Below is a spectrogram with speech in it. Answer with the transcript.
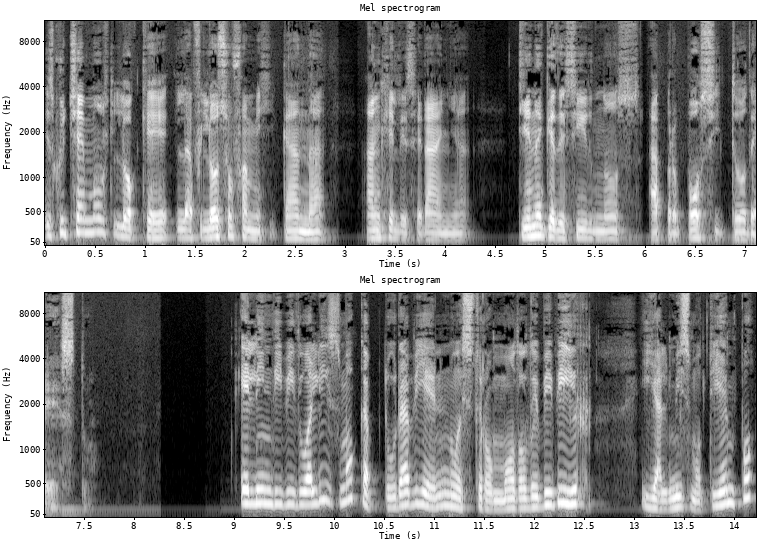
Escuchemos lo que la filósofa mexicana Ángeles Eraña tiene que decirnos a propósito de esto. El individualismo captura bien nuestro modo de vivir y al mismo tiempo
